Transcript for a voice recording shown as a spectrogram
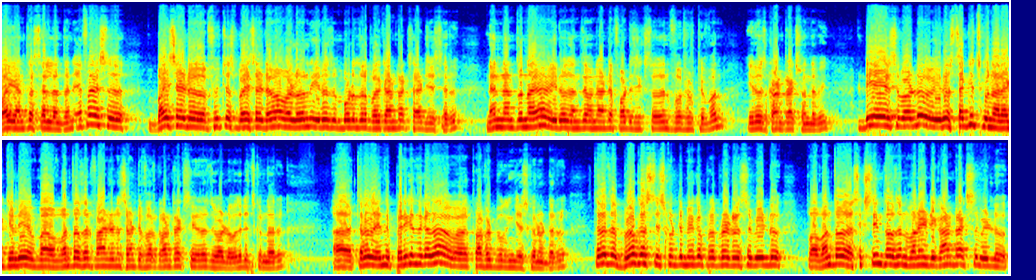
బై ఎంత సెల్ ఎంత FIIs buy side futures buy side ఏమో వాళ్ళు ఈరోజు మూడు వందల పది కాంట్రాక్ట్స్ యాడ్ చేశారు. నిన్న ఎంత ఉన్నాయో ఈరోజు అంతే ఉన్నాయి అంటే forty six thousand four fifty one. ఈరోజు కాంట్రాక్ట్స్ ఉన్నవి. డిఐఎస్ వాళ్ళు ఈరోజు తగ్గించుకున్నారు actually one thousand five hundred seventy four contracts ఈరోజు వాళ్ళు వదిలించుకున్నారు. తర్వాత ఎందుకు పెరిగింది కదా? ప్రాఫిట్ బుకింగ్ చేసుకొని ఉంటారు. తర్వాత బ్రోకర్స్ తీసుకుంటే మీకు ప్రిపరేటర్స్ వీళ్ళు one thou sixteen thousand one eighty contracts వీళ్ళు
